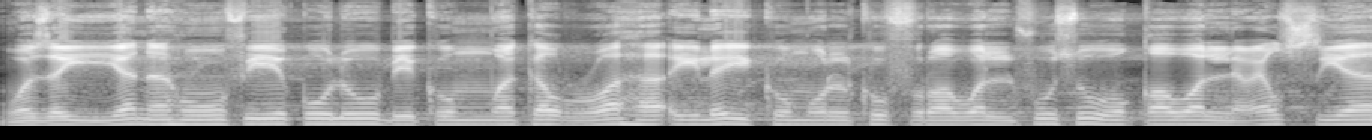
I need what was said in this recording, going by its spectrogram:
وزينه في قلوبكم وكره إليكم الكفر والفسوق والعصيان.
